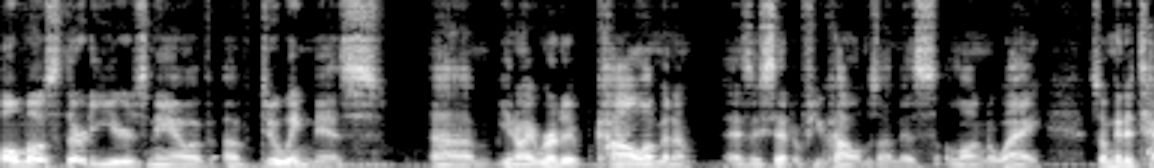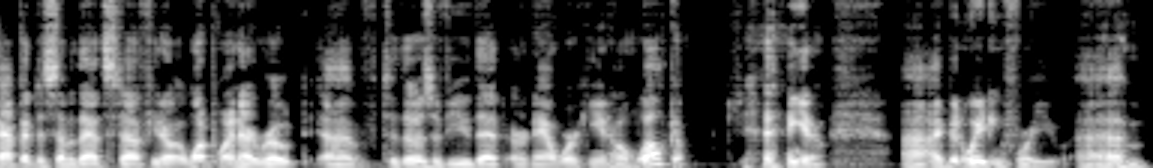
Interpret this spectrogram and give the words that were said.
almost 30 years now of, of doing this. Um, you know, I wrote a column and, I'm, as I said, a few columns on this along the way. So I'm going to tap into some of that stuff. You know, at one point I wrote uh, to those of you that are now working at home, welcome. you know, uh, I've been waiting for you. Um,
